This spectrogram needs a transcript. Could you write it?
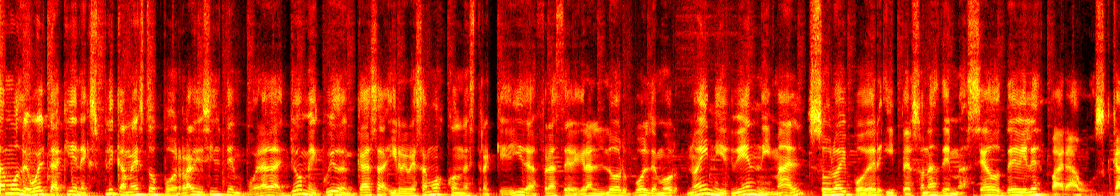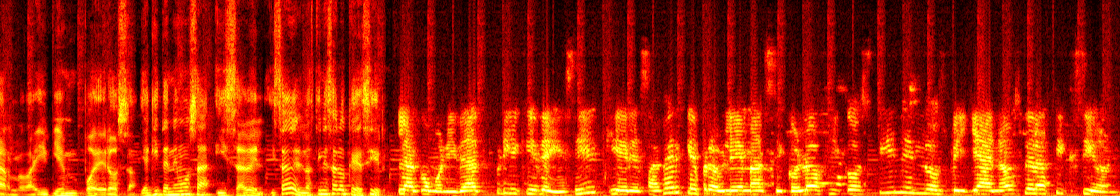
Estamos de vuelta aquí en Explícame esto por Radio Isil temporada Yo me cuido en casa y regresamos con nuestra querida frase del gran Lord Voldemort No hay ni bien ni mal, solo hay poder y personas demasiado débiles para buscarlo, ahí bien poderosa. Y aquí tenemos a Isabel. Isabel, ¿nos tienes algo que decir? La comunidad friki de Isil quiere saber qué problemas psicológicos tienen los villanos de la ficción.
